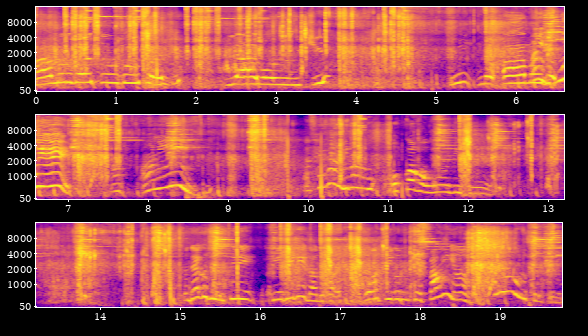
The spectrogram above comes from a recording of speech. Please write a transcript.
아무것도 못하지? 야걸루지? 응, 너 아무것도. 아니 뭐해? 아, 아니 아, 세상에 이런 뭐, 억가가 어디 있어? 내가 지금 비 비리리 나 너가 너가 지금 제 빵이야. 하나도 못 들었어.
